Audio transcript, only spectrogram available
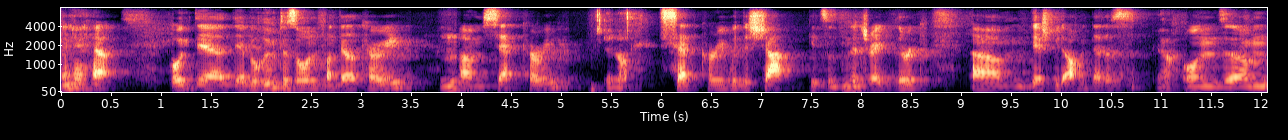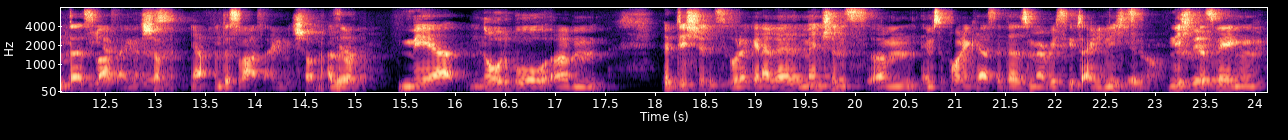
ja, und der, der berühmte Sohn von Del Curry, Mhm. ähm, Seth Curry. Genau. Seth Curry with the shot, gibt so eine Drake Lyric. Ähm, der spielt auch in Dallas Ja. und ähm, das war es eigentlich schon. Ja, und das war es eigentlich schon. Also Ja. mehr notable ähm, Additions oder generell Mentions ähm, im Supporting Cast der Dallas Mavericks gibt es eigentlich nicht. Genau. Nicht deswegen,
